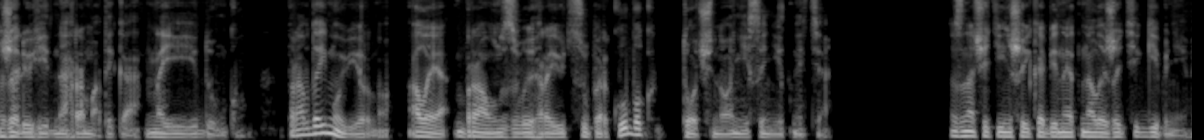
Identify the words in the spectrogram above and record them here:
жалюгідна граматика, на її думку. Правда, ймовірно, але Браунс виграють суперкубок точно нісенітниця. Значить, інший кабінет належить гібні.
